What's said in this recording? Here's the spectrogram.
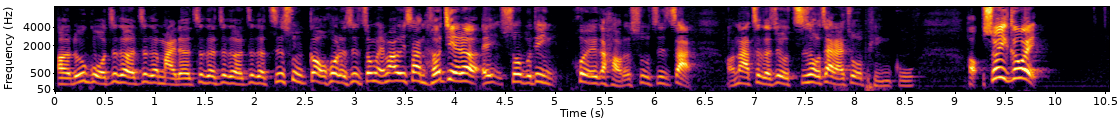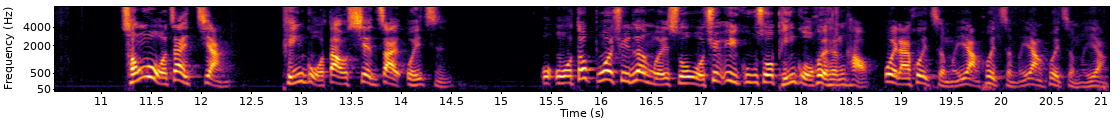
呃，如果这个这个买的这个这个这个支数够，或者是中美贸易战和解了，哎，说不定会有一个好的数字在。好，那这个就之后再来做评估。好，所以各位，从我在讲苹果到现在为止，我我都不会去认为说我去预估说苹果会很好，未来会怎么样，会怎么样，会怎么样。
